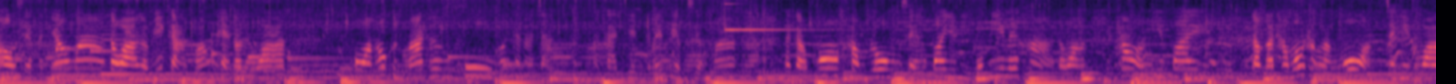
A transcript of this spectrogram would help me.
เอาเซฟันเน่ามากแต่ว่ากับมี่การวางแผนกันแล้วว่าพราะว่าเข้าขึ้นมาเทิงคู่มันกันอาจจะอากาศเย็นก็เลยเตรียมเสือมากแต่กับพ่อคำลงแสงไฟอยู่นี่ก็มีเลยค่ะ แต่ว่าเข้าอมีไฟแล้วก็ทางมองทางหลังโมอะจะเห็นว่า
